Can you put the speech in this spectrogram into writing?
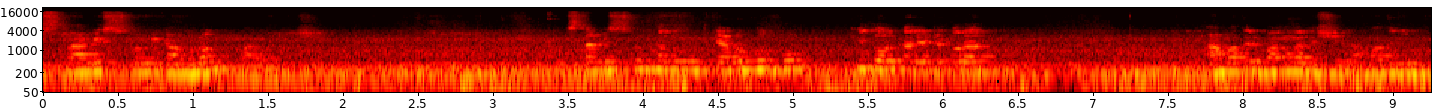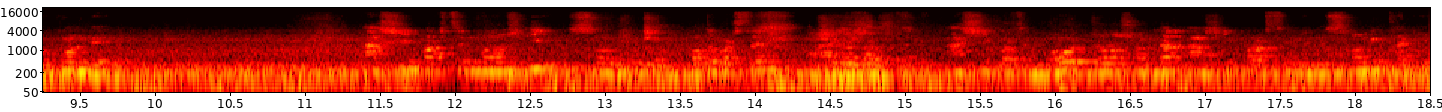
ইসলামী শ্রমিক আন্দোলন বাংলাদেশ। ইসলামী শ্রমিক কেন করব কি দরকার এটা করার? আমাদের বাংলাদেশের, আমাদের ভূখণ্ডে আশি পার্সেন্ট মানুষ কি শ্রমিক? কত পার্সেন্ট আশি পার্সেন্ট মোট জনসংখ্যার আশি পার্সেন্ট যদি শ্রমিক থাকে,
